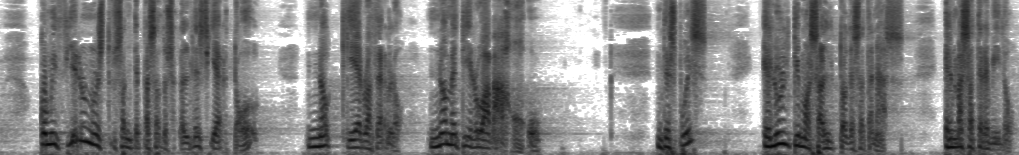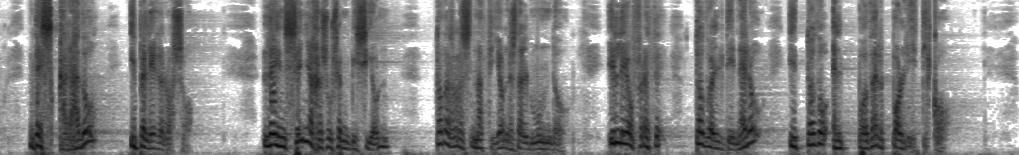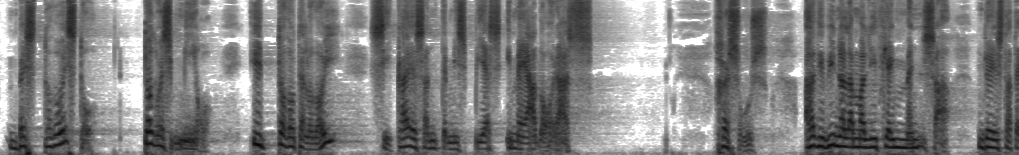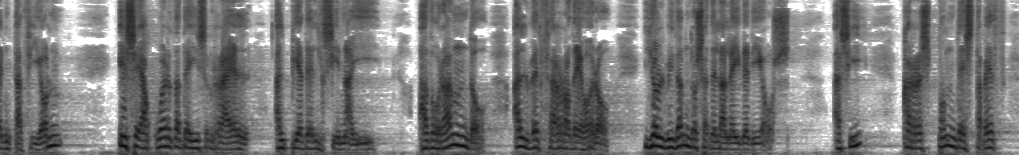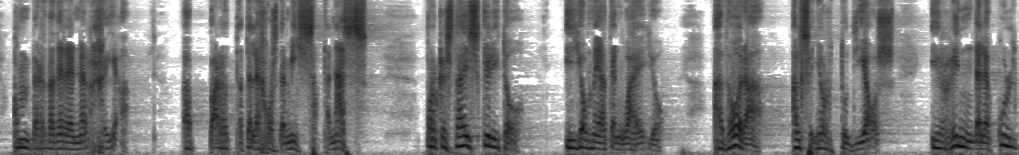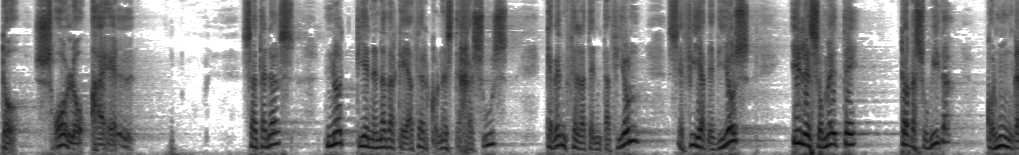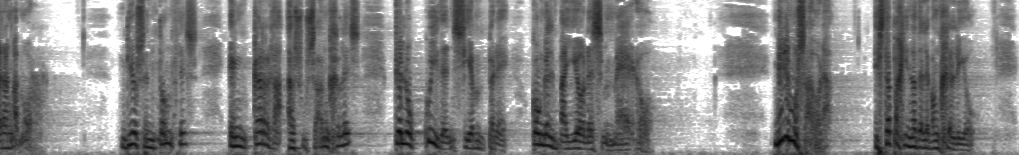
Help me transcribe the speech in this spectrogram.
como hicieron nuestros antepasados en el desierto? No quiero hacerlo. No me tiro abajo. Después, el último asalto de Satanás, el más atrevido, descarado y peligroso. Le enseña a Jesús en visión todas las naciones del mundo y le ofrece todo el dinero y todo el poder político. ¿Ves todo esto? Todo es mío y todo te lo doy si caes ante mis pies y me adoras. Jesús adivina la malicia inmensa de esta tentación y se acuerda de Israel al pie del Sinaí, adorando al becerro de oro y olvidándose de la ley de Dios. Así que responde esta vez con verdadera energía. Apártate lejos de mí, Satanás, porque está escrito, y yo me atengo a ello. Adora al Señor tu Dios y ríndele culto solo a Él. Satanás no tiene nada que hacer con este Jesús que vence la tentación, se fía de Dios y le somete toda su vida con un gran amor. Dios entonces encarga a sus ángeles que lo cuiden siempre con el mayor esmero. Miremos ahora, esta página del Evangelio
